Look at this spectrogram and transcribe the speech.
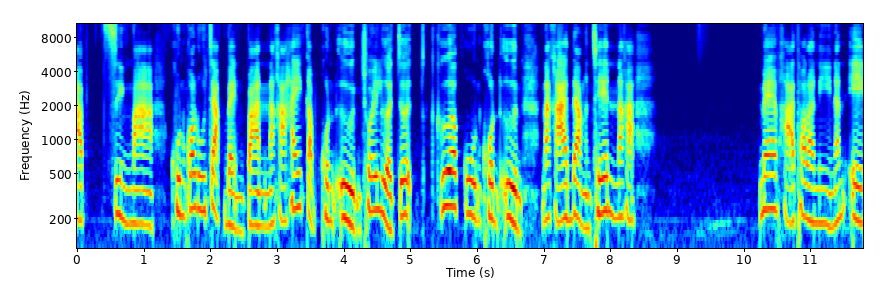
รับสิ่งมาคุณก็รู้จักแบ่งปันนะคะ ให้กับคนอื่นช่วยเหลือเจอเกื้อกูลคนอื่นนะคะ ดังเช่นนะคะ แม่พาธรณีนั่นเอง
